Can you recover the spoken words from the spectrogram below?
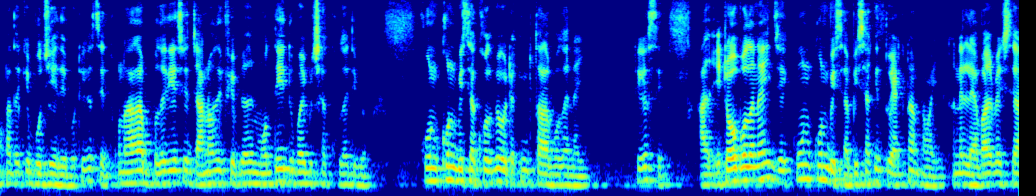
আপনাদেরকে বুঝিয়ে দেবো ঠিক আছে? ওনারা বলে দিয়েছে জানুয়ারি ফেব্রুয়ারির মধ্যেই দুবাই ভিসা খুলে দিবে। কোন কোন ভিসা খুলবে ওইটা কিন্তু তারা বলে নাই, ঠিক আছে? আর এটাও বলে নাই যে কোন কোন ভিসা ভিসা কিন্তু একটা নয় এখানে লেবার ভিসা,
